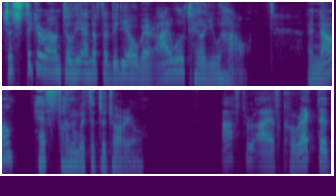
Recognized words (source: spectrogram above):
Just stick around till the end of the video where I will tell you how. And now, have fun with the tutorial. After I have corrected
